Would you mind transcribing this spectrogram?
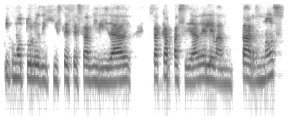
Y como tú lo dijiste, es esa habilidad, esa capacidad de levantarnos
